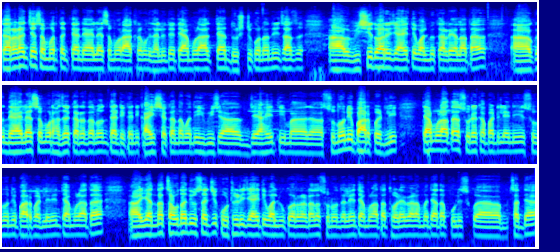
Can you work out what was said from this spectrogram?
कराडांचे समर्थक त्या न्यायालयासमोर आक्रमक झाले होते. त्यामुळे आज त्या दृष्टिकोनानेच आज विषयद्वारे जे आहे ते वाल्मिक कराड आता न्यायालयासमोर हजर करण्यात आलं त्या ठिकाणी काही सेकंदामध्ये ही विषय जे आहे ती सुनावणी पार पडली. त्यामुळे आता सुरेखा पाटील यांनी सुनावणी पार पडलेली आणि त्यामुळे आता यांना चौदा दिवसाची कोठडी जी आहे ती वाल्मिक कराडाला सुनावण्यात आली त्यामुळे आता थोड्या वेळामध्ये आता पोलीस सध्या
